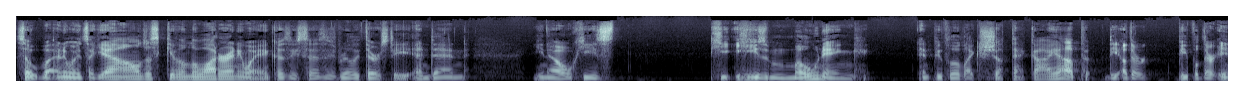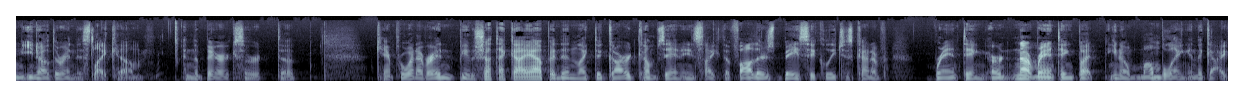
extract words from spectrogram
So, but anyway, it's like, yeah, I'll just give him the water anyway because he says he's really thirsty. And then, you know, he's he he's moaning, and people are like, "Shut that guy up!" The other people, they're in, you know, they're in this like um in the barracks or the camp or whatever, and people shut that guy up. And then like the guard comes in, and he's like, the father's basically just kind of ranting or not ranting, but you know, mumbling, and the guy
